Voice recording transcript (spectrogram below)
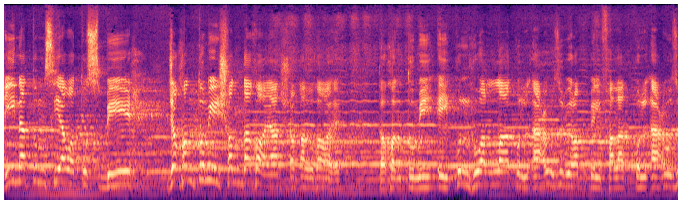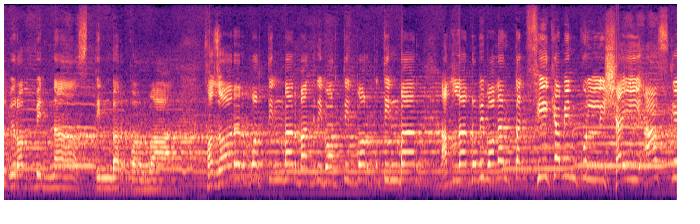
হিনা তুমসিয়া ওয়া তুসবিহ যখন তুমি সন্ধ্যা হয় আর সকাল হয়। তখন তুমি এই কুল হু আল্লাহ কুল আউযু বিরাব্বিল ফালাক, কুল আউযু বিরাব্বিন নাস তিনবার পড়বা। ফজরের পর তিনবার, মাগরিবর তিনবার তিনবার। আল্লাহ নবী বলেন, তাকফিকা মিন কুল্লি শাই আজকে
